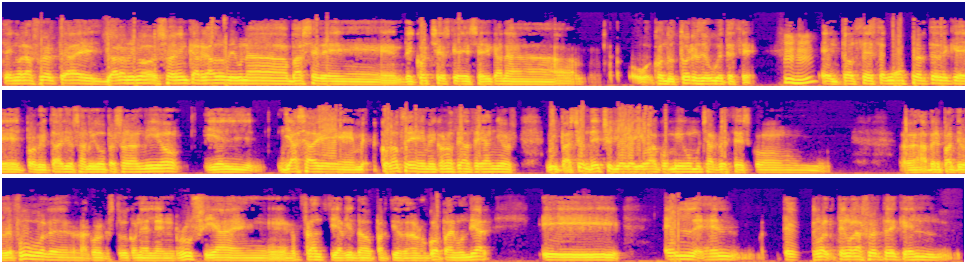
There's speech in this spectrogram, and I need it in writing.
tengo, la suerte, eh, yo ahora mismo soy encargado de una base de, de coches que se dedican a conductores de VTC. Entonces tengo la suerte de que el propietario es amigo personal mío y él ya sabe, me conoce, me conoce hace años mi pasión. De hecho, yo lo llevo conmigo muchas veces con eh, a ver partidos de fútbol. Eh, me acuerdo que estuve con él en Rusia, en Francia, viendo partidos de la Eurocopa, del Mundial. Y él, él tengo, tengo la suerte de que él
